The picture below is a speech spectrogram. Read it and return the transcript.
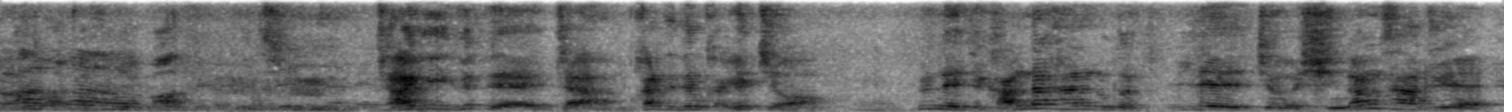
아까 자기 그때 자 갈 때대로 가겠죠. 근데 이제 간다 하는 것도 이제 저 신강사주에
